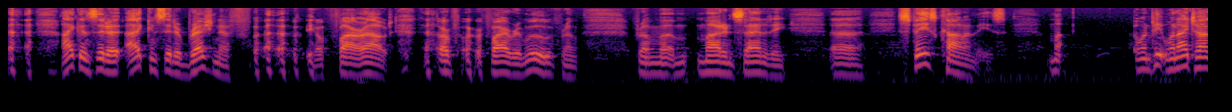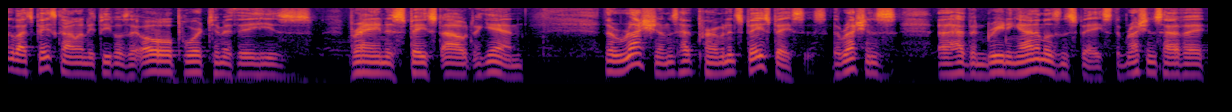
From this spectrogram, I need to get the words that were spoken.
I consider I consider Brezhnev, you know, far out or, or far removed from from uh, modern sanity. Uh, space colonies. My, when pe- when I talk about space colonies, people say, "Oh, poor Timothy, his brain is spaced out again." The Russians have permanent space bases. The Russians uh, have been breeding animals in space. The Russians have a,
